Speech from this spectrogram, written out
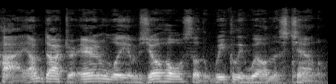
Hi, I'm Dr. Aaron Williams, your host of the Weekly Wellness Channel.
